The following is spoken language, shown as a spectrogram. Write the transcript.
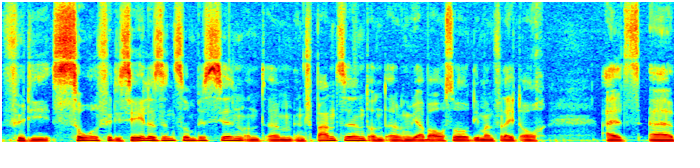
für die Soul, für die Seele sind so ein bisschen und ähm, entspannt sind und irgendwie aber auch so, die man vielleicht auch als äh,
